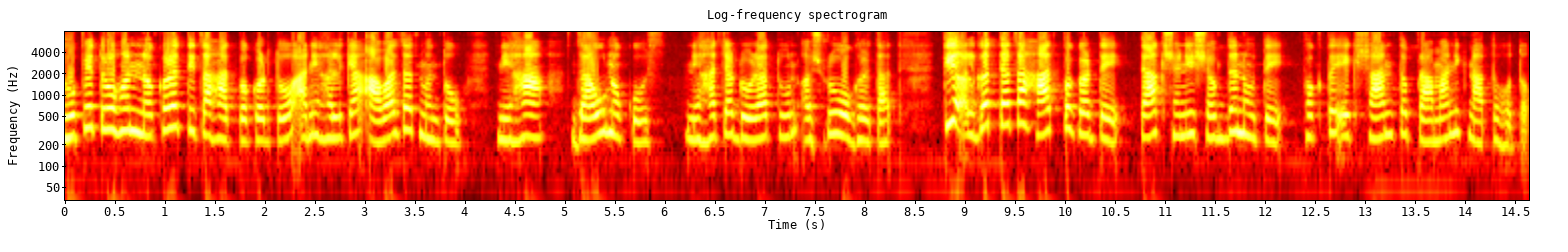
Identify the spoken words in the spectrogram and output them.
झोपेत रोहन नकळत तिचा हात पकडतो आणि हलक्या आवाजात म्हणतो नेहा जाऊ नकोस. नेहाच्या डोळ्यातून अश्रू ओघळतात. ती अलगत त्याचा हात पकडते. त्या क्षणी शब्द नव्हते. फक्त एक शांत प्रामाणिक नातं होतं.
